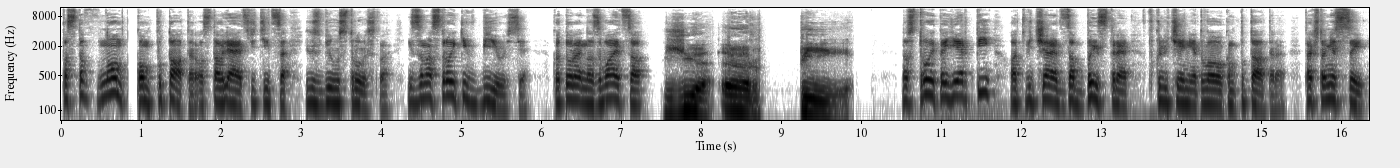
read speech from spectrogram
В основном компьютер оставляет светиться USB-устройство из-за настройки в BIOS, которая называется ERP. Настройка ERP отвечает за быстрое включение твоего компьютера, так что не ссы,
